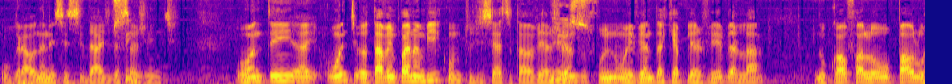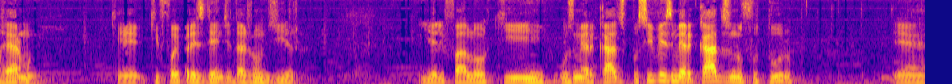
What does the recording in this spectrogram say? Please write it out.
o grau da necessidade dessa Sim. gente. Ontem, eh, ontem eu estava em Panambi, como tu disseste, eu estava viajando, Isso. fui num evento da Kepler Weber lá, no qual falou o Paulo Hermann, que, que foi presidente da Deere. E ele falou que os mercados, possíveis mercados no futuro, é,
